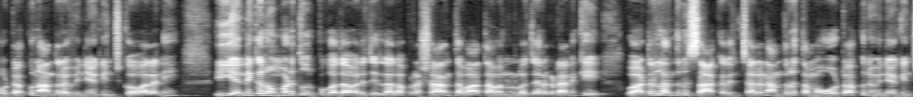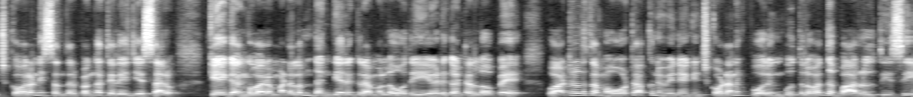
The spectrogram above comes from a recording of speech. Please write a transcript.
ఓటు హక్కును అందరూ వినియోగించుకోవాలని ఈ ఎన్నికలు ఉమ్మడి తూర్పుగోదావరి జిల్లాలో ప్రశాంత వాతావరణంలో జరగడానికి ఓటర్లందరూ సహకరించాలని అందరూ తమ ఓటు హక్కును వినియోగించుకోవాలని ఈ సందర్భంగా తెలియజేశారు. కె. గంగవరం మండలం దంగేరు గ్రామంలో ఉదయం ఏడు గంటల లోపే ఓటర్లు తమ ఓటు హక్కును వినియోగించుకోవడానికి పోలింగ్ బూతుల వద్ద బారులు తీసి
